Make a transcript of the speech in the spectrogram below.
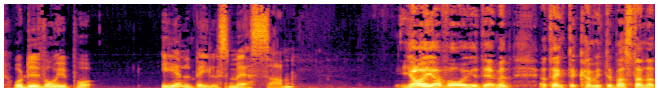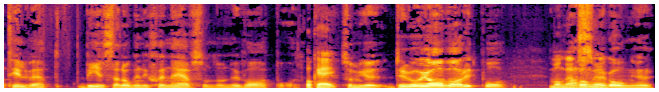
Och du var ju på elbilsmässan. Ja, jag var ju det. Men jag tänkte, kan vi inte bara stanna till vid att bilsalongen i Genève som de nu var på? Okay. Som ju du och jag har varit på. Många gånger. gånger.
